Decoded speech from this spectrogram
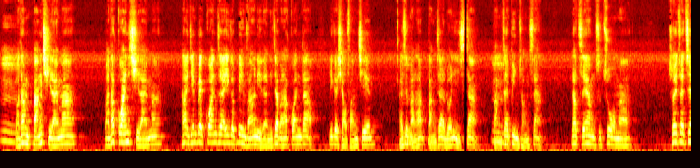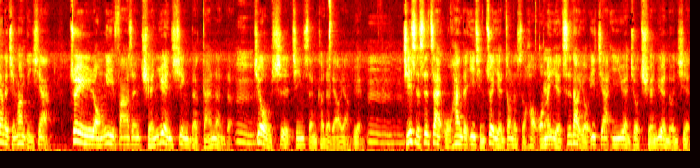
嗯，把他们绑起来吗？把他关起来吗？他已经被关在一个病房里了，你再把他关到一个小房间？还是把他绑在轮椅上，绑、嗯、在病床上、嗯，要这样子做吗？所以在这样的情况底下，最容易发生全院性的感染的，嗯，就是精神科的疗养院，嗯嗯嗯。即使是在武汉的疫情最严重的时候，我们也知道有一家医院就全院沦陷，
